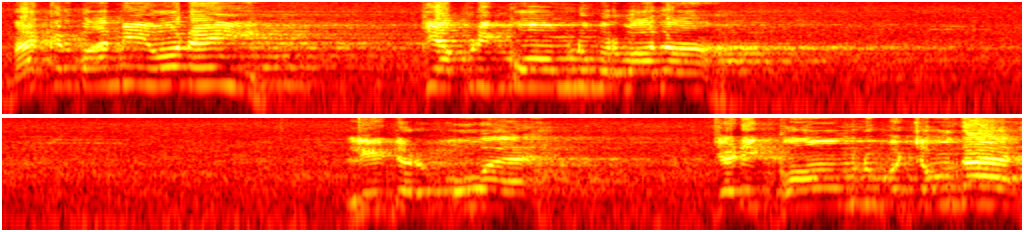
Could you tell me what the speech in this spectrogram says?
ਮੈਂ ਕੁਰਬਾਨੀ ਉਹ ਨਹੀਂ ਕਿ ਆਪਣੀ ਕੌਮ ਨੂੰ ਮਰਵਾਦਾ। ਲੀਡਰ ਉਹ ਹੈ ਜਿਹੜੀ ਕੌਮ ਨੂੰ ਬਚਾਉਂਦਾ ਹੈ।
